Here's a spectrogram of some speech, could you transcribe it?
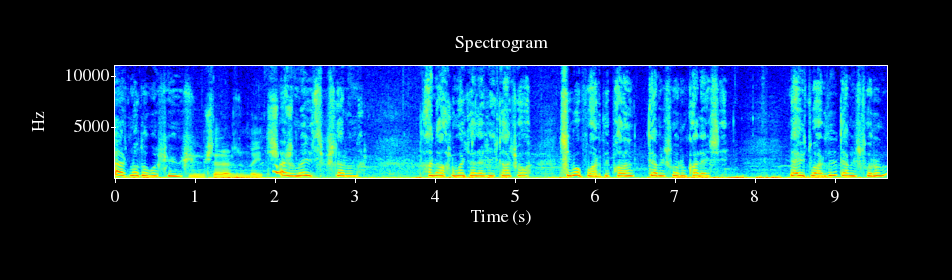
Erzurum'a doğuşluymuş. Büyümüşler Erzurum'da yetişmiş. Erzurum'a yetişmişler onlar. Hani aklıma gelecek daha çok. Sivop vardı, Palan Demirspor'un kalecisi. Nevit vardı, Demirspor'un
